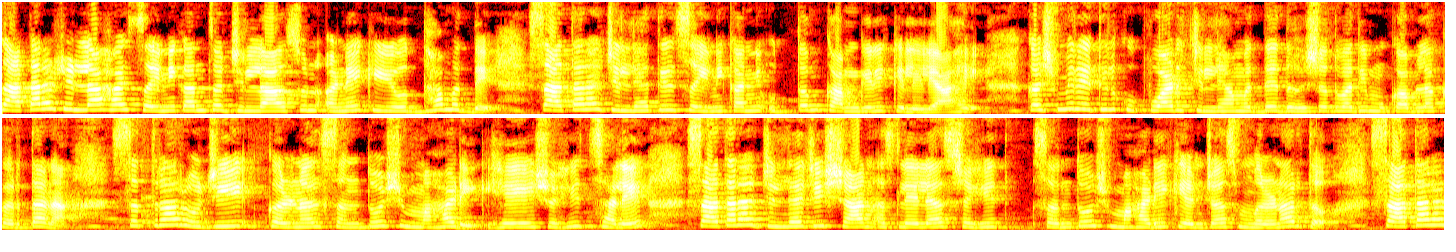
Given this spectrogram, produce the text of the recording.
सातारा जिल्हा हा सैनिकांचा जिल्हा असून अनेक योद्धामध्ये सातारा जिल्ह्यातील सैनिकांनी उत्तम कामगिरी केलेली आहे. काश्मीर येथील कुपवाड जिल्ह्यामध्ये दहशतवादी मुकाबला करताना सतरा रोजी कर्नल संतोष महाडिक हे शहीद झाले. सातारा जिल्ह्याची शान असलेल्या शहीद संतोष महाडिक यांच्या स्मरणार्थ सातारा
